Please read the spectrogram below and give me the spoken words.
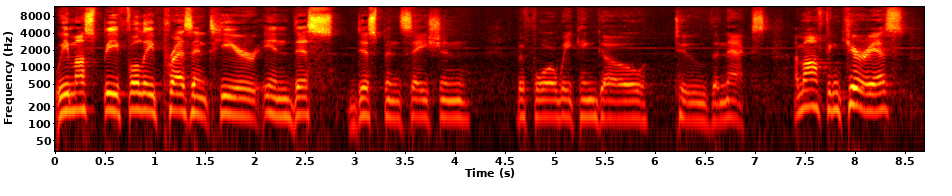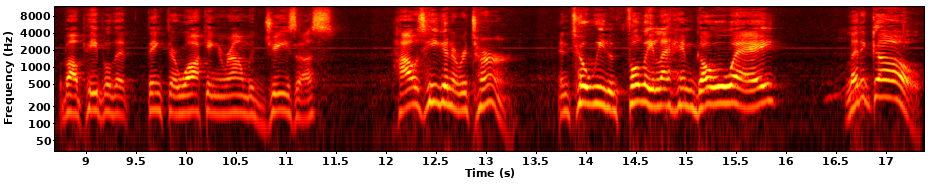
We must be fully present here in this dispensation before we can go to the next. I'm often curious about people that think they're walking around with Jesus how's he gonna return? Until we fully let him go away? Let it go.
